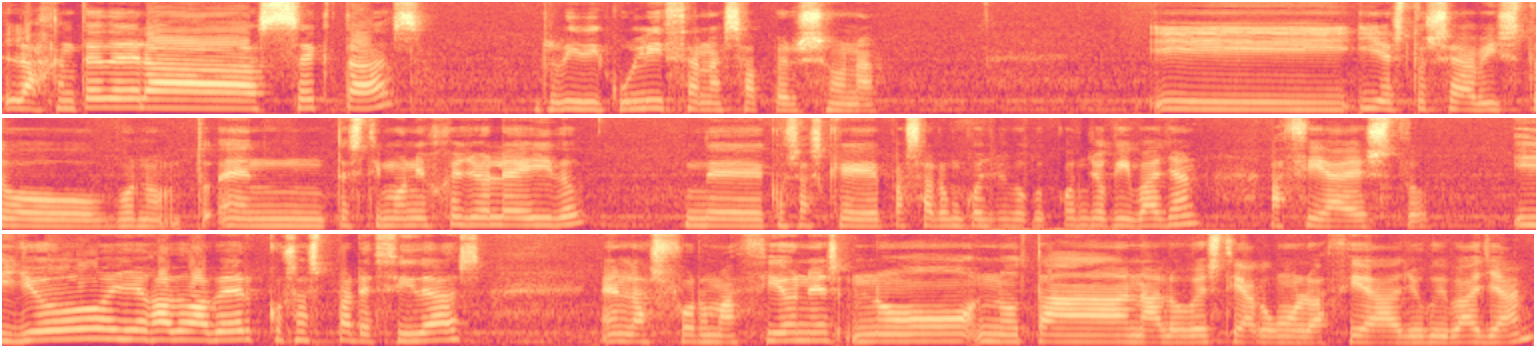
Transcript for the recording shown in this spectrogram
la gente de las sectas ridiculizan a esa persona. Y, esto se ha visto bueno, en testimonios que yo he leído de cosas que pasaron con, Yogi Bayan hacia esto. Y yo he llegado a ver cosas parecidas en las formaciones, no, no tan a lo bestia como lo hacía Yogi Bayan,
